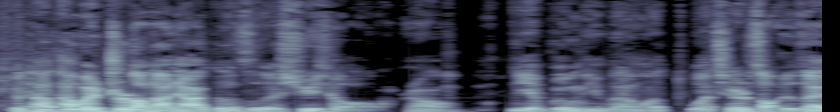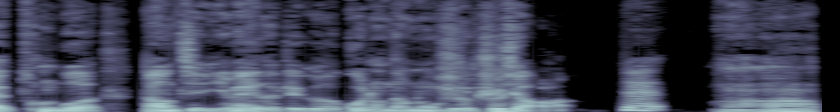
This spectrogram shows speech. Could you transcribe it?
就他他会知道大家各自的需求，然后也不用你问我，我其实早就在通过当锦衣卫的这个过程当中，我就知晓了。对啊，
